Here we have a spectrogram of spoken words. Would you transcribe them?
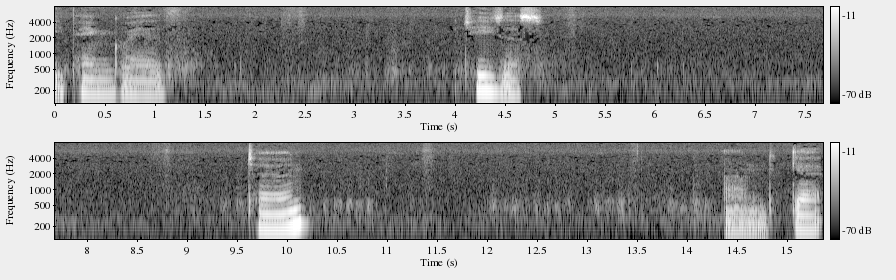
keeping with Jesus. Turn and get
